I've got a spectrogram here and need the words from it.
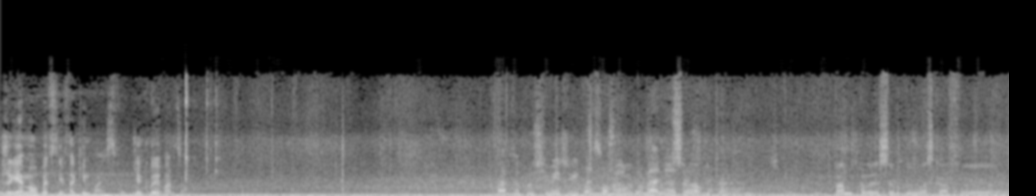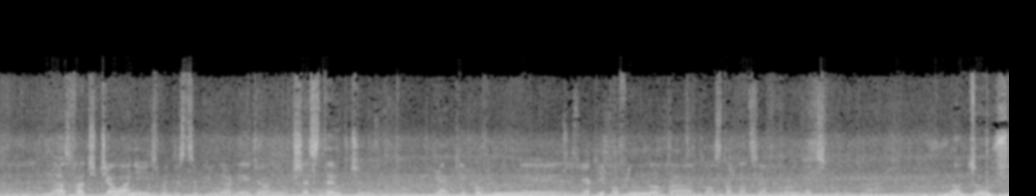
żyjemy obecnie w takim państwie. Dziękuję bardzo. Bardzo prosimy, jeżeli Państwo mają pana pytania? Pan profesor był łaskaw e, nazwać działanie Izby Dyscyplinarnej działaniem przestępczym. Jakie, powinny, jakie powinno ta konstatacja wywoływać skutki? No cóż,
